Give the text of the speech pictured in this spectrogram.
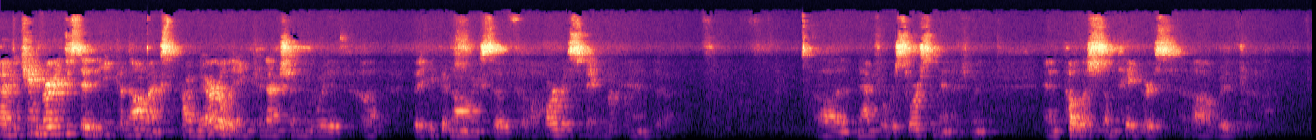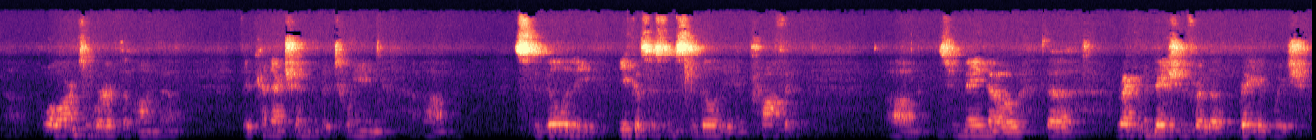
I became very interested in economics, primarily in connection with uh, the economics of uh, harvesting and uh, uh natural resource management, and published some papers uh, with Paul Armsworth on the connection between um, stability, ecosystem stability, and profit. Um, as you may know, the recommendation for the rate at which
